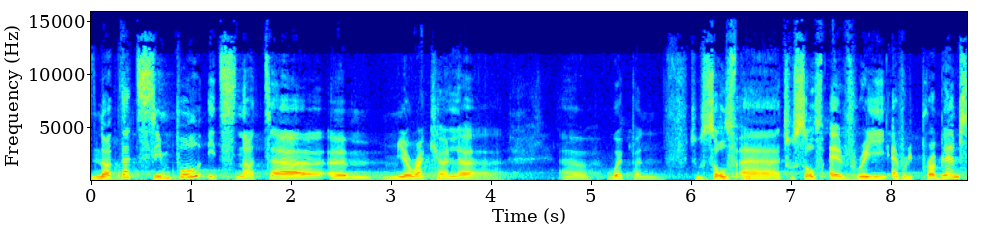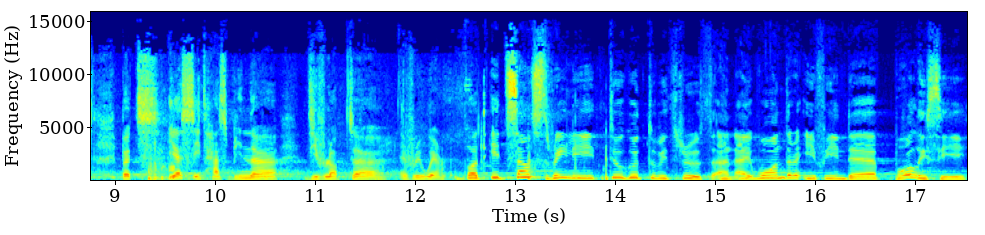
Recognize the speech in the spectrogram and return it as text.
not that simple. It's not a, a miracle. Uh, uh, weapon to solve uh, to solve every every problems, but yes, it has been uh, developed uh, everywhere. But it sounds really too good to be truth, and I wonder if in the policy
